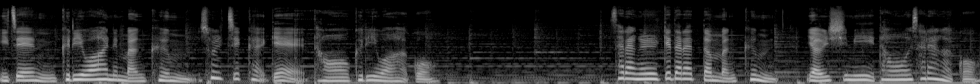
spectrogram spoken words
이젠 그리워하는 만큼 솔직하게 더 그리워하고 사랑을 깨달았던 만큼 열심히 더 사랑하고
